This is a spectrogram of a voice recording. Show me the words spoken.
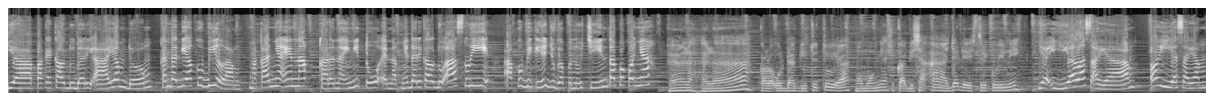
Ya pakai kaldu dari ayam dong Kan tadi aku bilang Makannya enak Karena ini tuh enaknya dari kaldu asli Aku bikinnya juga penuh cinta pokoknya Halah halah, kalau udah gitu tuh ya ngomongnya suka bisa aja deh istriku ini. Ya iyalah sayang Oh iya sayang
